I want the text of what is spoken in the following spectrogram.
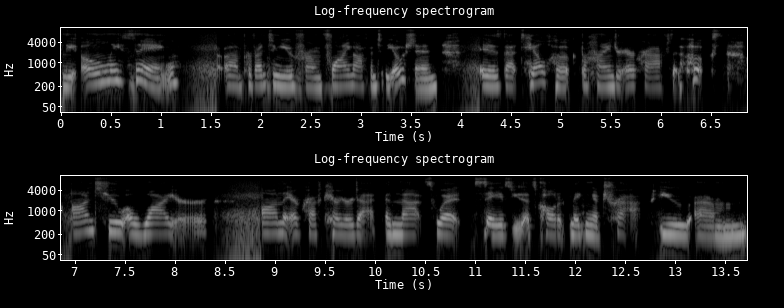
the only thing um, preventing you from flying off into the ocean is that tail hook behind your aircraft that hooks onto a wire on the aircraft carrier deck, and that's what saves you. That's called making a trap. You um,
